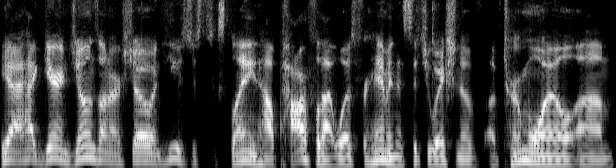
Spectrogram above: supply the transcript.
yeah, I had Garen Jones on our show, and he was just explaining how powerful that was for him in a situation of of turmoil, um,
